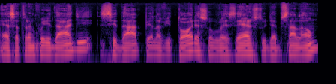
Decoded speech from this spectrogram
Essa tranquilidade se dá pela vitória sobre o exército de Absalão.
